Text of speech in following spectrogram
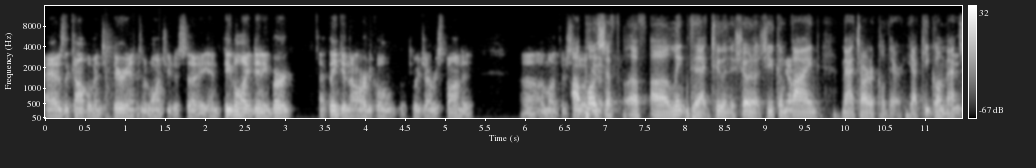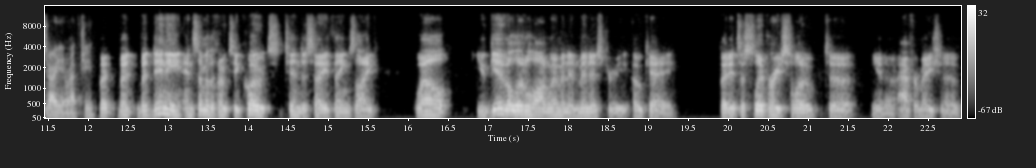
as the complementarians would want you to say. And people like Denny Burk, I think in the article to which I responded uh, a month or so i'll ago, post a, a, a link to that too in the show notes so you can Yep. find matt's article there yeah keep going matt sorry to interrupt you but but but Denny and some of the folks he quotes tend to say things like, "Well, you give a little on women in ministry, okay, but it's a slippery slope to you know affirmation of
